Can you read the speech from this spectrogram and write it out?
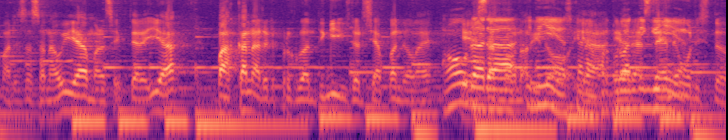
Madrasah Sanawiyah, Madrasah Ibtidaiyah, bahkan ada di perguruan tinggi sudah disiapkan oleh Oh, udah ada Maulana ininya Ridho. ya sekarang, Iya, perguruan STNU ya? di situ.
